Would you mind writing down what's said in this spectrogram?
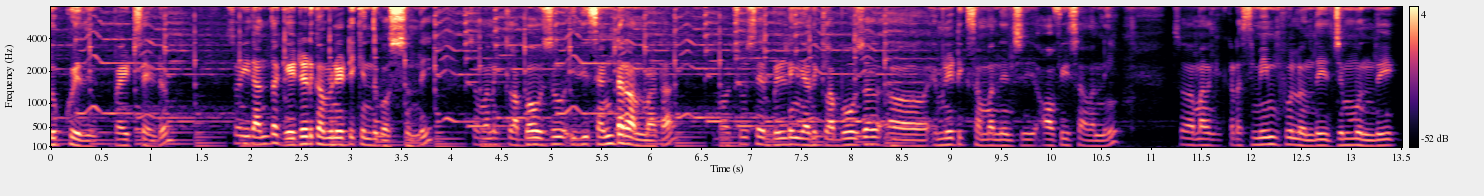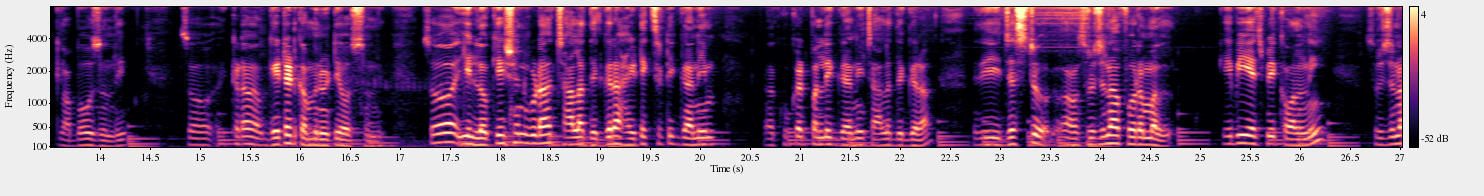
లుక్ ఇది రైట్ సైడ్ సో ఇదంతా గేటెడ్ కమ్యూనిటీ కిందకి వస్తుంది. సో మనకి క్లబ్ హౌస్ ఇది సెంటర్ అనమాట చూసే బిల్డింగ్ అది క్లబ్ హౌస్ ఎమ్యూనిటీకి సంబంధించి ఆఫీస్ అవన్నీ. సో మనకి ఇక్కడ స్విమ్మింగ్ పూల్ ఉంది జిమ్ ఉంది క్లబ్ హౌస్ ఉంది. సో ఇక్కడ గేటెడ్ కమ్యూనిటీ వస్తుంది. సో ఈ లొకేషన్ కూడా చాలా దగ్గర హైటెక్ సిటీకి కానీ కుక్కట్పల్లికి కానీ చాలా దగ్గర. ఇది just Srujana Forum Mall KBHP colony Srujana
